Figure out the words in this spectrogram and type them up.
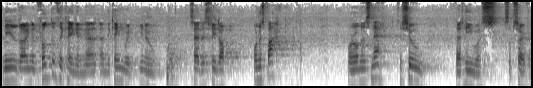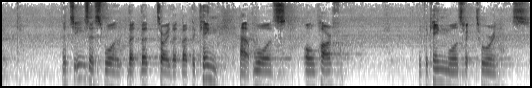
kneel down in front of the king, and, uh, and the king would, you know, set his feet up on his back or on his neck to show that he was subservient. That Jesus was, that, that sorry, that, that the king uh, was all powerful, that the king was victorious.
